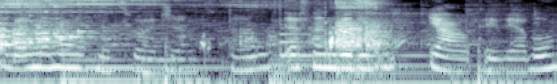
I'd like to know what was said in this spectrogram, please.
Aber immerhin noch mit 2 Gems. Dann öffnen wir die. Ja, okay, Werbung.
